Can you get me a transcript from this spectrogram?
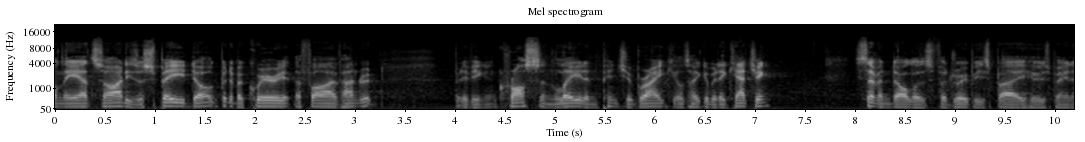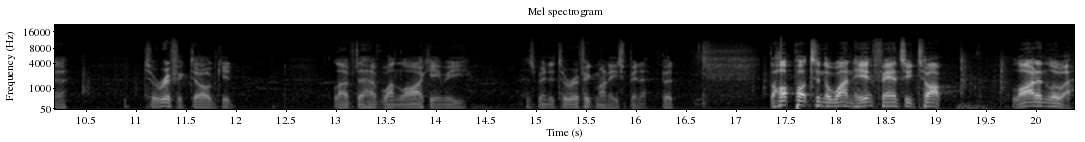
on the outside. He's a speed dog, bit of a query at the 500. But if he can cross and lead and pinch a break, he'll take a bit of catching. $7 for Droopy's Bay, who's been a terrific dog. You'd love to have one like him. He has been a terrific money spinner. But the hot pot's in the one here. Fancy top. Light and lure.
